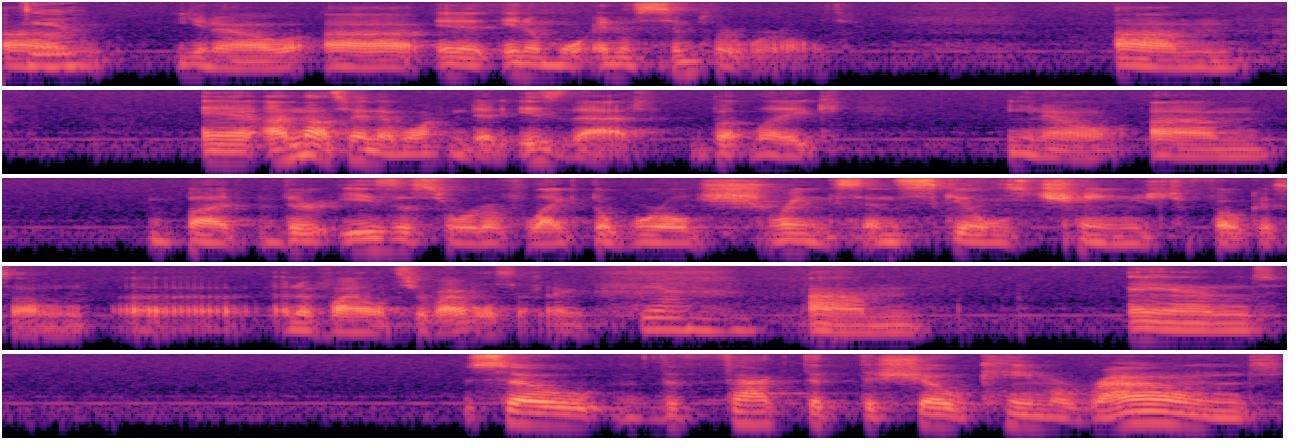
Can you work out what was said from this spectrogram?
um, Yeah. you know uh, in, a, in a more in a simpler world um, and i'm not saying that walking dead is that but like you know um, but there is a sort of like the world shrinks and skills change to focus on uh, in a violent survival setting Yeah. um, and so the fact that the show came around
